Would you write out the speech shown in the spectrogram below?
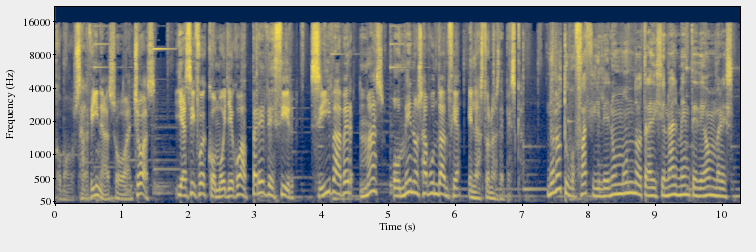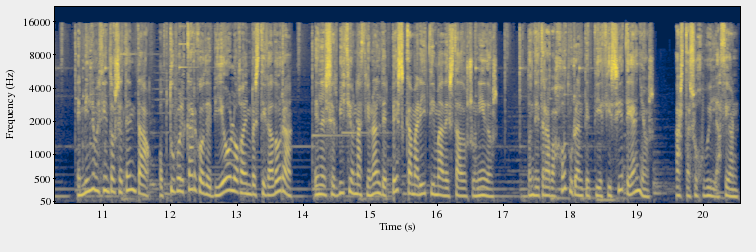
como sardinas o anchoas. Y así fue como llegó a predecir si iba a haber más o menos abundancia en las zonas de pesca. No lo tuvo fácil en un mundo tradicionalmente de hombres. En 1970 obtuvo el cargo de bióloga investigadora en el Servicio Nacional de Pesca Marítima de Estados Unidos donde trabajó durante 17 años, hasta su jubilación.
